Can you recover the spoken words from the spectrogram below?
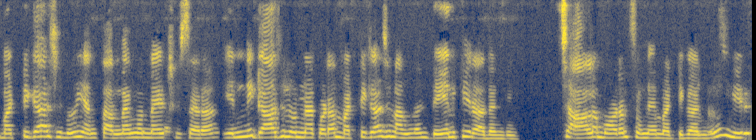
మట్టి గాజులు ఎంత అందంగా ఉన్నాయో చూసారా? ఎన్ని గాజులు ఉన్నా కూడా మట్టి గాజులు అందం దేనికి రాదండి. చాలా మోడల్స్ ఉన్నాయి మట్టి గాజులు. మీరు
